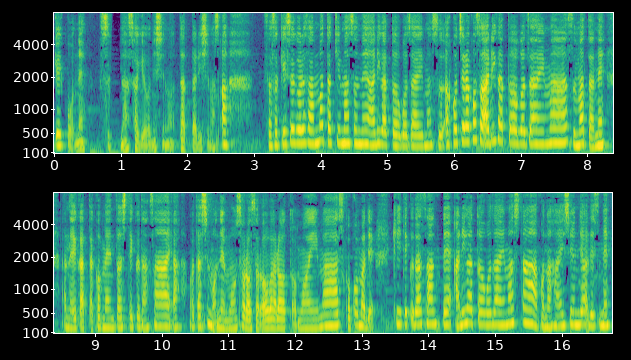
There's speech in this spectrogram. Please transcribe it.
結構ね、好きな作業にしま、だったりします。あ、佐々木すぐるさんまた来ますね。ありがとうございます。あ、こちらこそありがとうございます。またね、あの、よかったコメントしてください。あ、私もね、もうそろそろ終わろうと思います。ここまで聞いてくださってありがとうございました。この配信ではですね、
